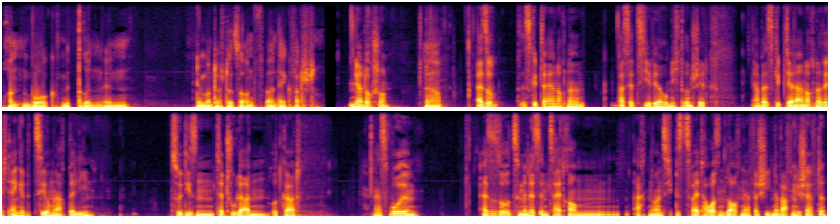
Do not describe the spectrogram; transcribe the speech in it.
Brandenburg mit drin in dem Unterstützer und äh, der Quatsch. Ja, doch schon. Ja, Also es gibt da ja noch eine, was jetzt hier wiederum nicht drin steht, aber es gibt ja da noch eine recht enge Beziehung nach Berlin zu diesem Tattoo-Laden Utgard. Das ist wohl, also so zumindest im Zeitraum 98 bis 2000 laufen ja verschiedene Waffengeschäfte,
